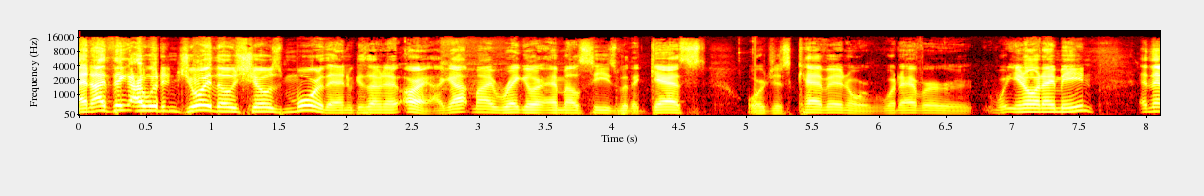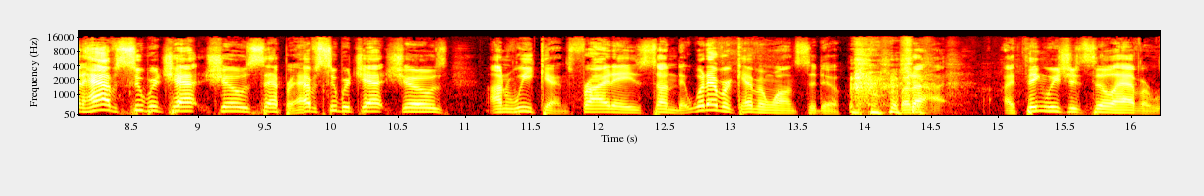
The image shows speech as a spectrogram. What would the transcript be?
And I think I would enjoy those shows more then because I'm like, all right, I got my regular MLCs with a guest or just Kevin or whatever. You know what I mean? And then have super chat shows separate. Have super chat shows on weekends, Fridays, Sunday, whatever Kevin wants to do. but I, I think we should still have a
